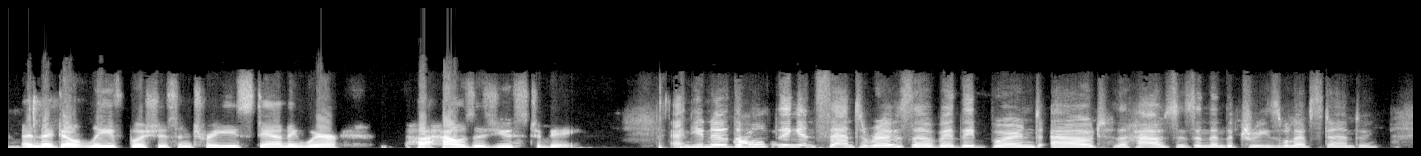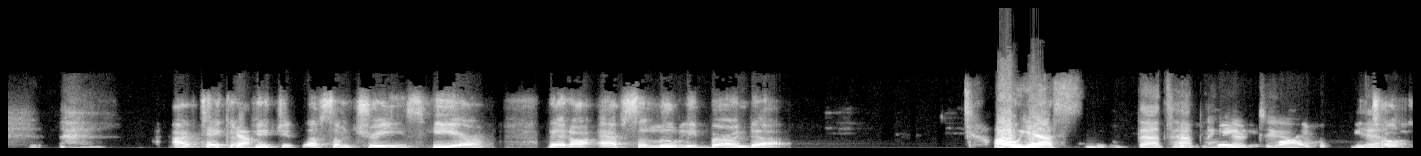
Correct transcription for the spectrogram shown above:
Mm-hmm. and they don't leave bushes and trees standing where houses used to be and you know the whole thing in Santa Rosa where they burned out the houses and then the trees were left standing? I've taken yeah. pictures of some trees here that are absolutely burned up. Oh yes, that's happening here too. Right, yeah. totally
